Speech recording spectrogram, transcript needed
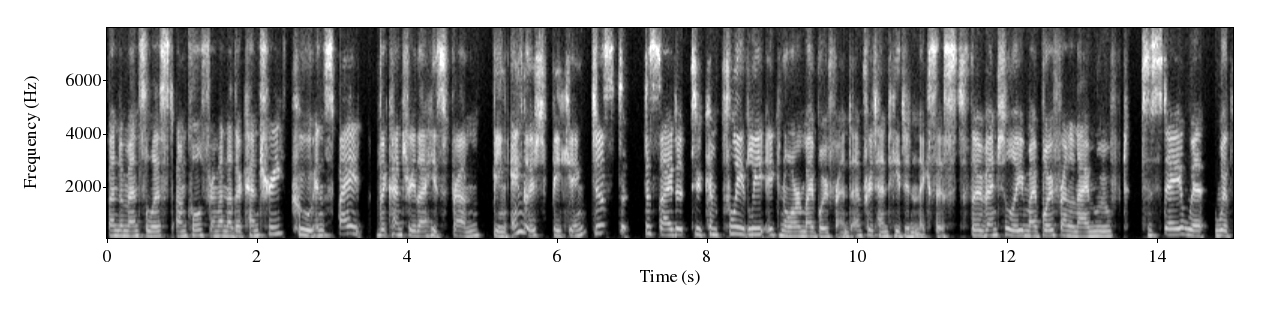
fundamentalist uncle from another country, who, in spite the country that he's from being English speaking, just decided to completely ignore my boyfriend and pretend he didn't exist. So eventually, my boyfriend and I moved to stay with with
